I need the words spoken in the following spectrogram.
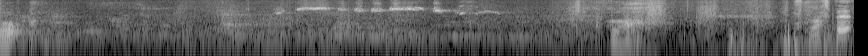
Oh. Oh. It's the last bit.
